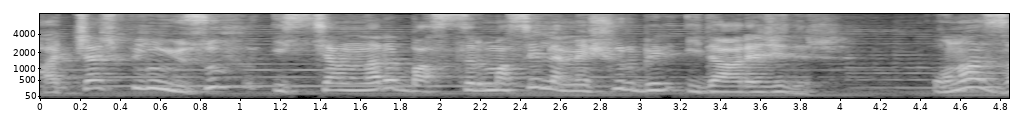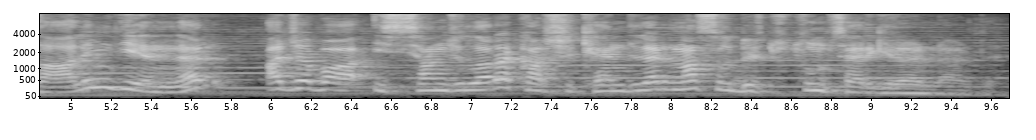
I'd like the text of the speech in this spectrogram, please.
Haccac bin Yusuf isyanları bastırmasıyla meşhur bir idarecidir. Ona zalim diyenler acaba isyancılara karşı kendileri nasıl bir tutum sergilerlerdi?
